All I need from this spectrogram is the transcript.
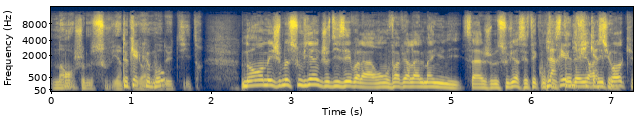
Non, je me souviens de quelques mots du titre. Non, mais je me souviens que je disais voilà, on va vers l'Allemagne unie. Ça, je me souviens, c'était contesté d'ailleurs à l'époque.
